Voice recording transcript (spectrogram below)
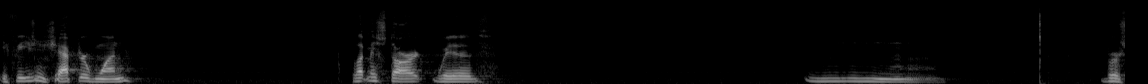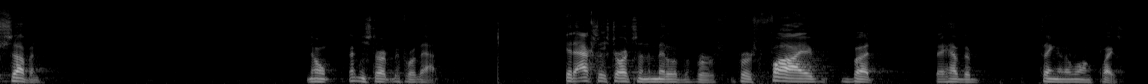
Ephesians chapter 1. Let me start with mm, verse 7. No, let me start before that. It actually starts in the middle of a verse, verse 5, but they have the thing in the wrong place.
